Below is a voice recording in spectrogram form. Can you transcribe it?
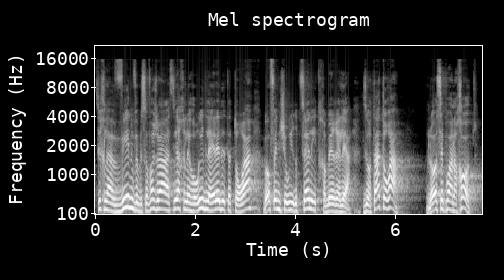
צריך להבין ובסופו של דבר להצליח להוריד לילד את התורה באופן שהוא ירצה להתחבר אליה. זו אותה תורה, לא עושה פה הנחות,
